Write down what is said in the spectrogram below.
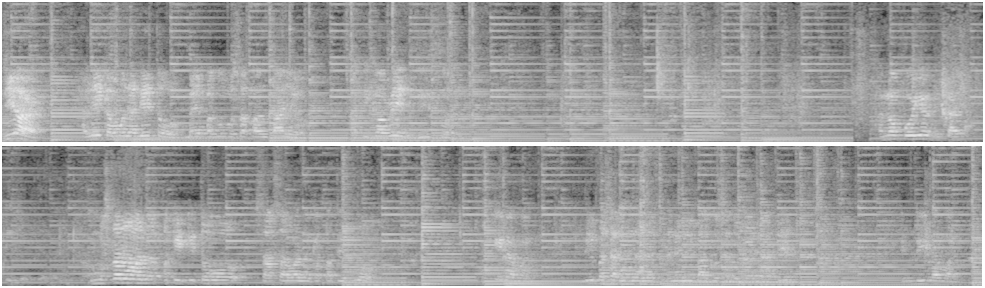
GR, halika muna dito. May pag-uusapan tayo. At ikaw rin, Jason. Ano po yun, itay? Kumusta naman ang pakikito mo sa asawa ng kapatid mo? Okay naman. Di ba siya nan- naninibago sa lugar natin? Hindi naman.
